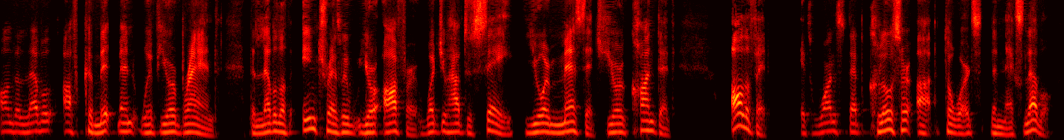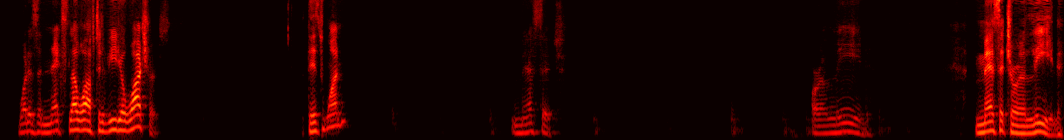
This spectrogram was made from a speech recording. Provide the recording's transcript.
on the level of commitment with your brand, the level of interest with your offer, what you have to say, your message, your content, all of it. It's one step closer up towards the next level. What is the next level after the video watchers? This one, message or a lead. Message or a lead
